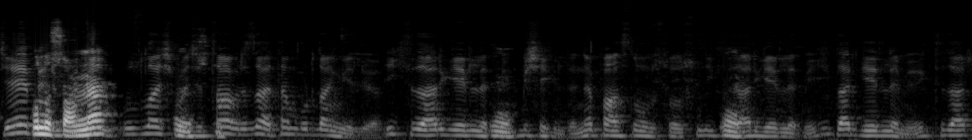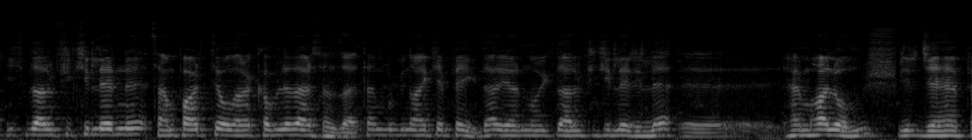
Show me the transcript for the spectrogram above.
CHP'nin Bunu sonra- uzlaşmacı Evet. tavrı zaten buradan geliyor. İktidarı geriletmek Evet. bir şekilde. Ne pahasına olursa olsun iktidarı geriletmek. İktidar gerilemiyor. İktidar, iktidarın fikirlerini sen parti olarak kabul edersen zaten bugün AKP'ye gider. Yarın o iktidarın fikirleriyle e, hemhal olmuş bir CHP.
